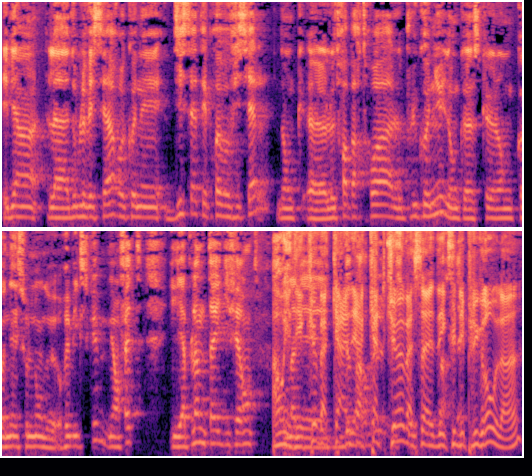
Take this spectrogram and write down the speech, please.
Eh bien, la WCA reconnaît 17 épreuves officielles, donc euh, le 3 par 3 le plus connu, donc euh, ce que l'on connaît sous le nom de Rubik's Cube, mais en fait, il y a plein de tailles différentes. Ah oui, des, cubes à 4, cubes, des, cubes des plus gros, là, hein?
